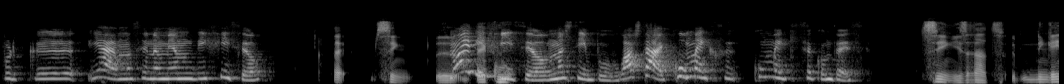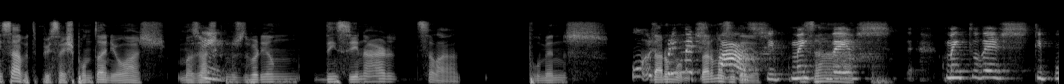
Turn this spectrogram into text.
porque yeah, é uma cena mesmo difícil. Sim. Não é é como- difícil, mas tipo, lá está, como é que, como é que isso acontece? Sim, exato. Ninguém sabe, tipo, isso é espontâneo, eu acho. Mas eu acho que nos deveriam de ensinar, sei lá, pelo menos. Os Dar uma- primeiros dar umas passos, ideias. tipo, como é que tu Exato. deves, como é que tu deves, tipo,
